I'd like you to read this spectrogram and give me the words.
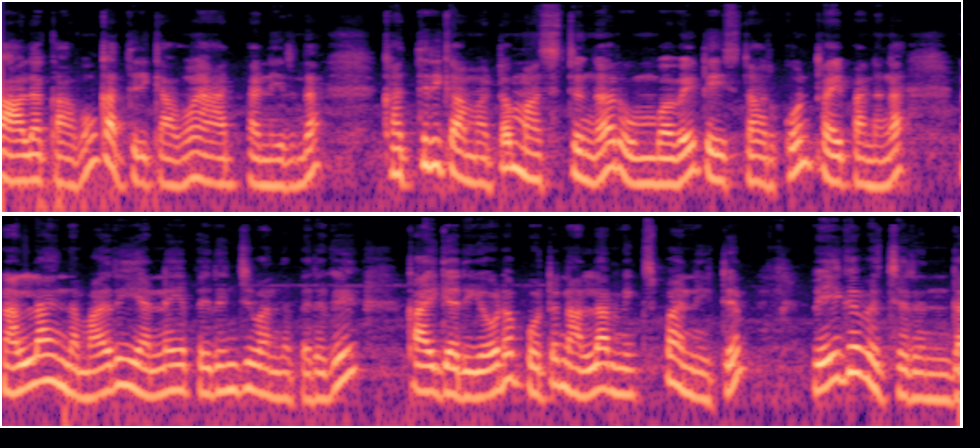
வாழைக்காவும் கத்திரிக்காவும் ஆட் பண்ணியிருந்தேன். கத்திரிக்காய் மட்டும் மஸ்ட்டுங்க ரொம்பவே டேஸ்ட்டாக இருக்கும். ட்ரை பண்ணுங்கள் நல்லா இந்த மாதிரி எண்ணெயை பிரிஞ்சு வந்த பிறகு காய்கறியோடு போட்டு நல்லா மிக்ஸ் பண்ணிவிட்டு வேக வச்சிருந்த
